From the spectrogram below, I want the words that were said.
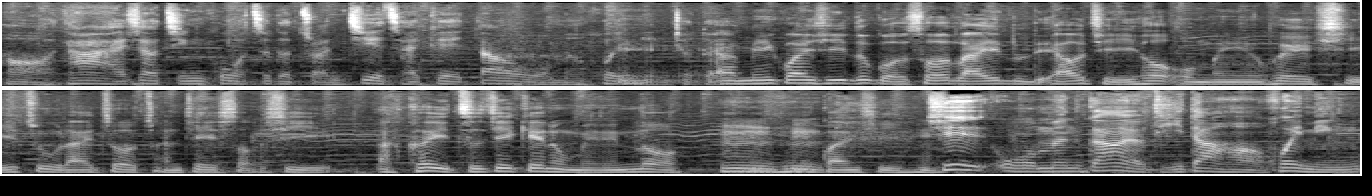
哦，他还是要经过这个转介才可以到我们会民，就对啊，了。没关系。如果说来了解以后，我们也会协助来做转介手续啊，可以直接跟我们联络，嗯嗯，没关系。嗯其实我们刚刚有提到哈，惠民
